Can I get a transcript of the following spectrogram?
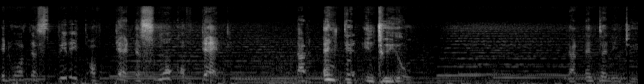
It was the spirit of death, the smoke of death that entered into you. That entered into you.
